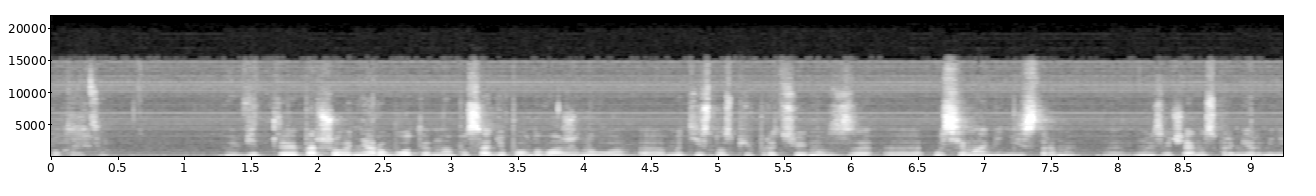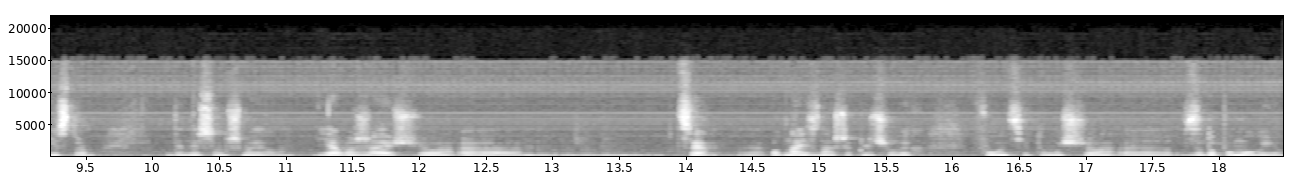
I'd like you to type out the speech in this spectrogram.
рухається? Від е, першого дня роботи на посаді уповноваженого е, ми тісно співпрацюємо з усіма міністрами, ну і звичайно з прем'єр-міністром Денисом Шмигалем. Я вважаю, що це одна із наших ключових функцій, тому що за допомогою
